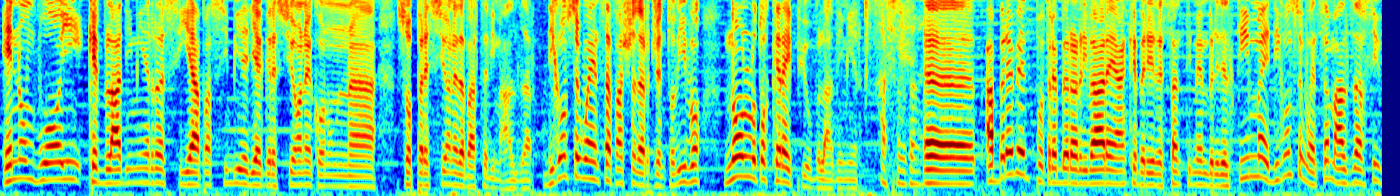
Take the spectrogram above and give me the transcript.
e non vuoi che Vladimir sia passibile di aggressione con una soppressione da parte di Malzar. Di conseguenza fascia d'argento vivo, non lo toccherai più Vladimir. Assolutamente. Eh, a breve potrebbero arrivare anche per i restanti membri del team e di conseguenza Malzar si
